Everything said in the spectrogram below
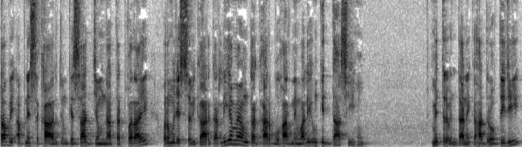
तब वे अपने सखा अर्जुन के साथ जमुना तट पर आए और मुझे स्वीकार कर लिया, मैं उनका घर बुहारने वाली उनकी दासी हूँ। मित्रविंदा ने कहा, द्रौपदी जी,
